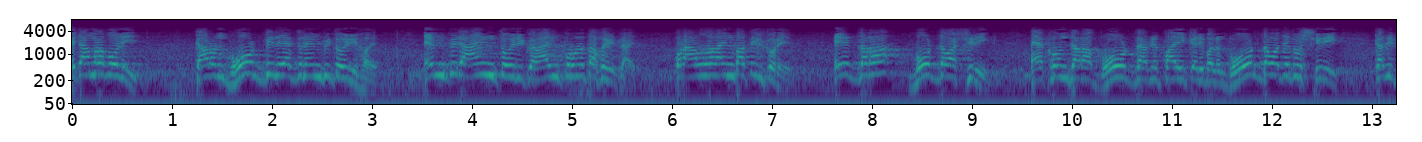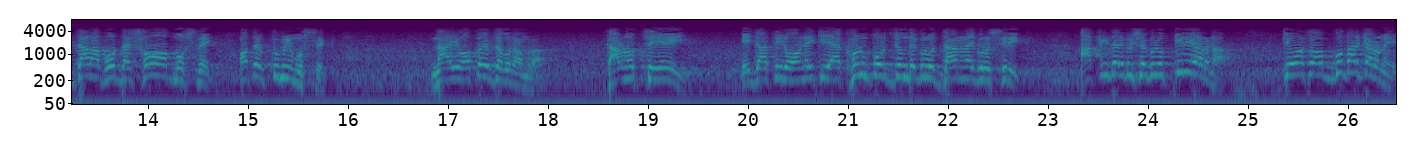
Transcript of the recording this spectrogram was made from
এটা আমরা বলি কারণ ভোট দিলে একজন এমপি তৈরি হয়। এমপির আইন তৈরি করে, আইন প্রণেতা হয়ে যায়। ওরা আল্লাহর আইন বাতিল করে। এর দ্বারা ভোট দেওয়া শিরিক। এখন যারা ভোট দেয়, আপনি পাইকারি বলেন, ভোট দেওয়া যেহেতু শিরিক কাজে যারা ভোট দেয় সব মুশ্রেক, অতএব তুমি মুশ্রেক। না, এই অতএব যাব না আমরা। কারণ হচ্ছে এই এই জাতির অনেকেই এখন পর্যন্ত এগুলো জানে না, এগুলো শিরিক। আকিদার বিষয়গুলো ক্লিয়ার না। কেউ আছে অজ্ঞতার কারণে,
